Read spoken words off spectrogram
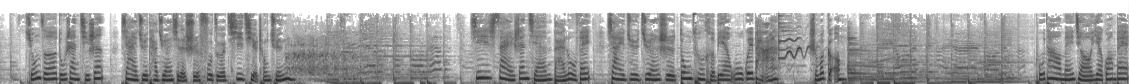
穷则独善其身，下一句他居然写的是“富则妻妾成群”。西塞山前白鹭飞，下一句居然是“东村河边乌龟爬”，什么梗？葡萄美酒夜光杯，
